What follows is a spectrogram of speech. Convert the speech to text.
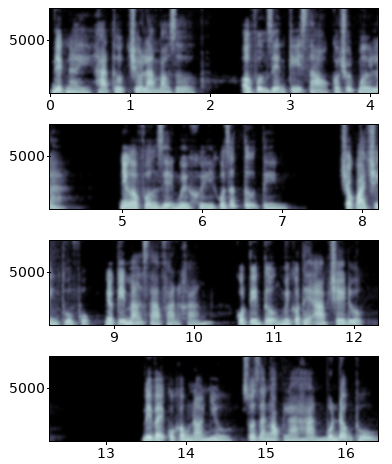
Việc này Hạ Thược chưa làm bao giờ. Ở phương diện kỹ xảo có chút mới lạ, Nhưng ở phương diện nguyên khí cô rất tự tin. Cho quá trình thu phục, Nếu Kim Mãng xà phản kháng, Cô tin tưởng mình có thể áp chế được. Vì vậy cô không nói nhiều, Xua ra Ngọc La Hán muốn động thủ.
